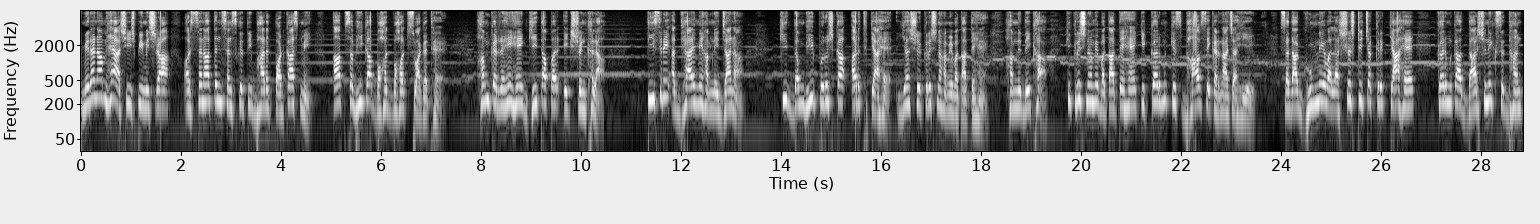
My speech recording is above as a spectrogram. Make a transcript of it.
मेरा नाम है आशीष पी मिश्रा और सनातन संस्कृति भारत पॉडकास्ट में आप सभी का बहुत बहुत स्वागत है। हम कर रहे हैं गीता पर एक श्रृंखला। तीसरे अध्याय में हमने जाना कि दम्भी पुरुष का अर्थ क्या है। यह श्री कृष्ण हमें बताते हैं। हमने देखा कि कृष्ण हमें बताते हैं कि कर्म किस भाव से करना चाहिए। सदा घूमने वाला सृष्टि चक्र क्या है? कर्म का दार्शनिक सिद्धांत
